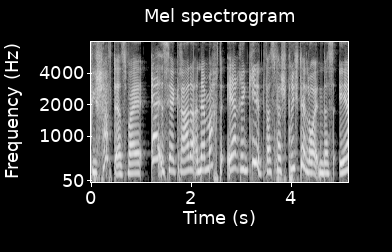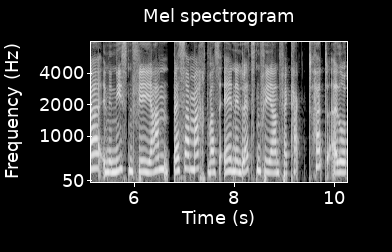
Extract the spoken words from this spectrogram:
wie schafft er es? Weil er ist ja gerade an der Macht. Er regiert. Was verspricht er Leuten, dass er in den nächsten vier Jahren besser macht, was er in den letzten vier Jahren verkackt hat? Also,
